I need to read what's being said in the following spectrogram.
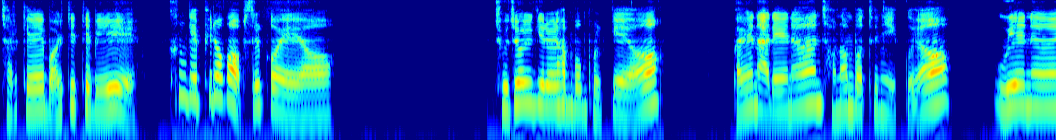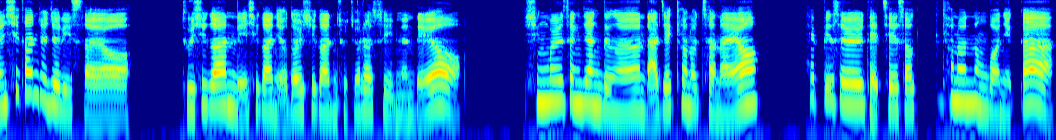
저렇게 멀티탭이 큰 게 필요가 없을 거예요. 조절기를 한번 볼게요. 맨 아래에는 전원 버튼이 있고요. 위에는 시간 조절이 있어요. 2시간, 4시간, 8시간 조절할 수 있는데요. 식물 생장 등은 낮에 켜놓잖아요. 햇빛을 대체해서 켜놓는 거니까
